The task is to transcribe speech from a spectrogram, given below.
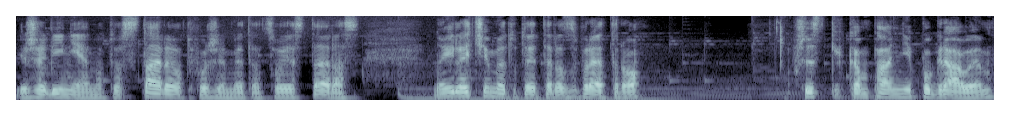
jeżeli nie, no to stare otworzymy, te co jest teraz, no i lecimy tutaj teraz w retro, wszystkie kampanie pograłem.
